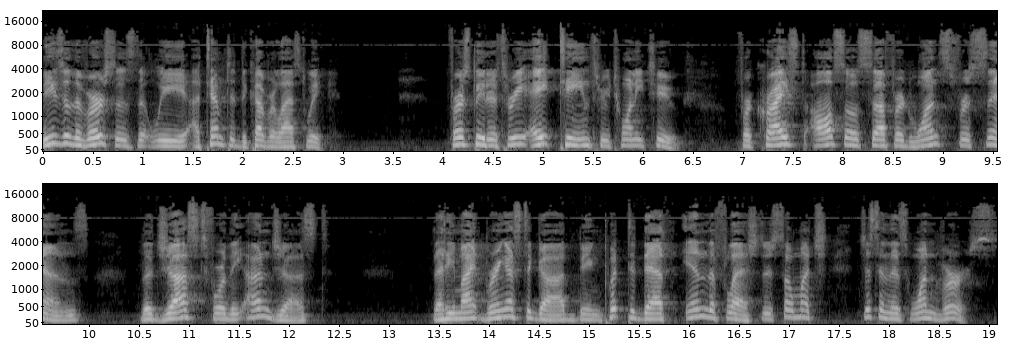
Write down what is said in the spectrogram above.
These are the verses that we attempted to cover last week. 1 Peter 3, 18 through 22. For Christ also suffered once for sins, the just for the unjust, that he might bring us to God, being put to death in the flesh. There's so much just in this one verse.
